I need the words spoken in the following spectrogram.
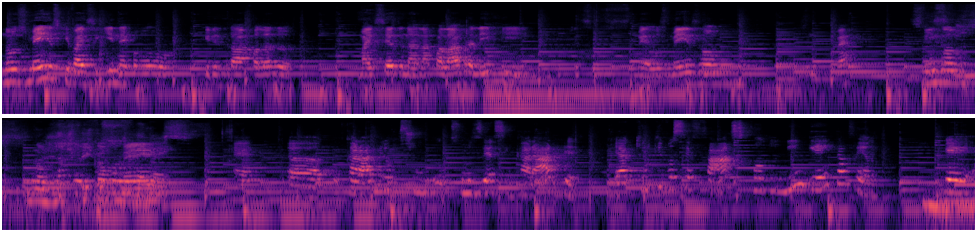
nos meios que vai seguir, né? Como o querido estava falando mais cedo na, na palavra ali, que os, os meios não. Como é? Os fins não, não justificam os meios. Dizer assim, caráter é aquilo que você faz quando ninguém tá vendo. Porque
